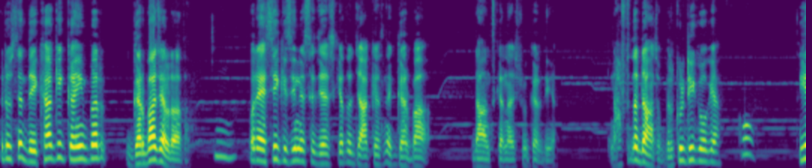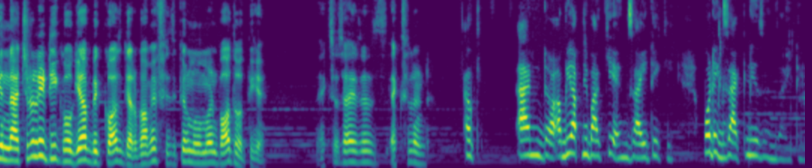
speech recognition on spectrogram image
फिर उसने देखा कि कहीं पर गरबा चल रहा था। हम्म। और ऐसे ही किसी ने सजेस्ट किया तो जाके उसने गरबा डांस करना शुरू कर दिया। आफ्टर द डांस बिल्कुल ठीक हो गया। तो ये नेचुरली ठीक हो गया बिकॉज़ गरबा में फ़िज़िकल मूवमेंट बहुत होती है। Exercise is excellent okay and अभी आपने बात की एंजाइटी की। व्हाट एग्जैक्टली इज़ एंजाइटी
